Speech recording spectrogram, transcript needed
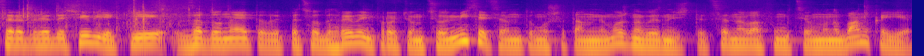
Серед глядачів, які задонатили 500 гривень протягом цього місяця, ну тому що там не можна визначити, це нова функція Монобанка є.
